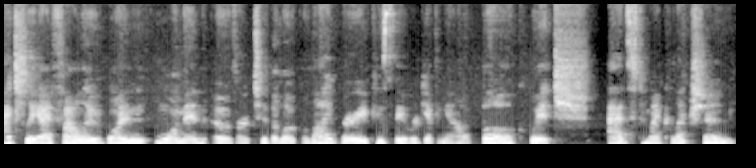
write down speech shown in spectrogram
Actually, I followed one woman over to the local library because they were giving out a book, which adds to my collection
